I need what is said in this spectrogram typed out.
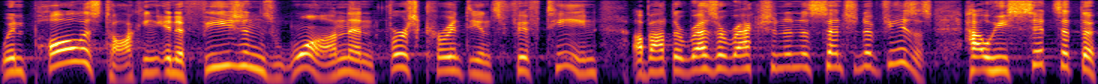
when Paul is talking in Ephesians 1 and 1 Corinthians 15 about the resurrection and ascension of Jesus, how he sits at the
